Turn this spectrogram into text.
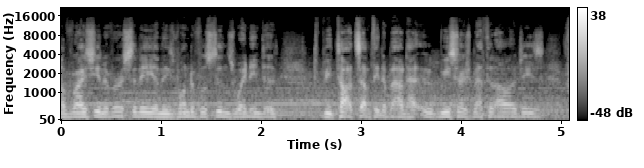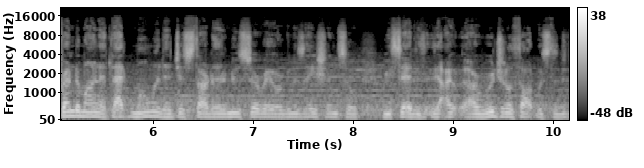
of Rice University and these wonderful students waiting to, to be taught something about research methodologies. A friend of mine at that moment had just started a new survey organization, so we said our original thought was to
